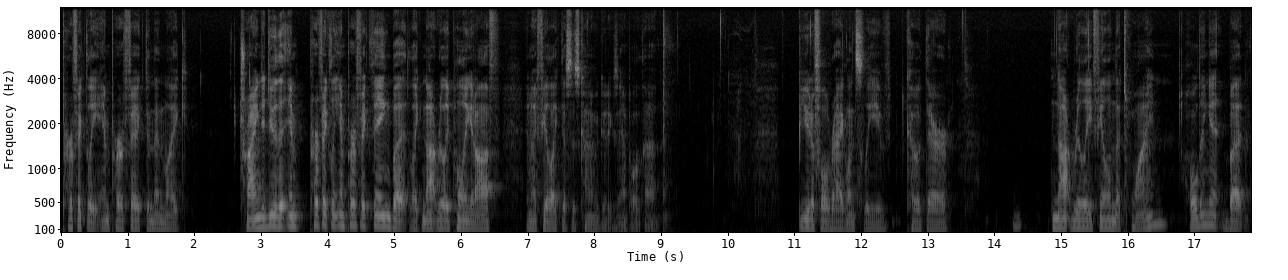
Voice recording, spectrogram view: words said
perfectly imperfect and then like trying to do the imperfectly imperfect thing, but like not really pulling it off. And I feel like this is kind of a good example of that. Beautiful raglan sleeve coat there. Not really feeling the twine holding it, but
